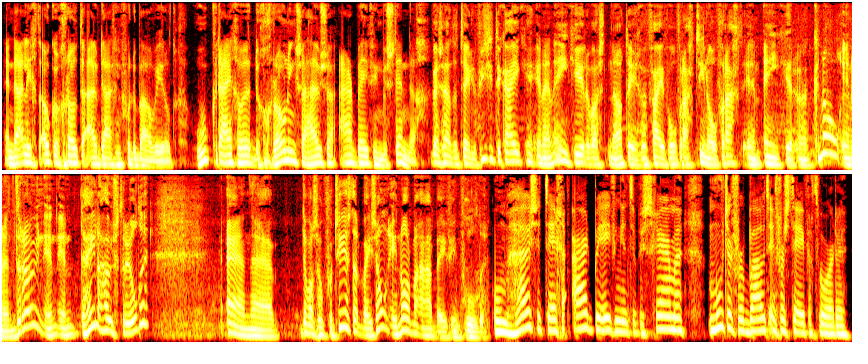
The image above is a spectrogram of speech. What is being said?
En daar ligt ook een grote uitdaging voor de bouwwereld. Hoe krijgen we de Groningse huizen aardbevingbestendig? Wij zaten televisie te kijken en in één keer was het nou tegen vijf over acht, tien over acht... en in één keer een knal en een dreun en, en het hele huis trilde. En... Uh, dat was ook voor het eerst dat wij zo'n enorme aardbeving voelden. Om huizen tegen aardbevingen te beschermen, moet er verbouwd en verstevigd worden.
